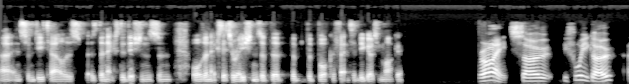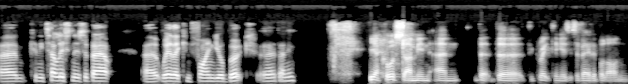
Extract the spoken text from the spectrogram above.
uh, in some detail as, as the next editions and or the next iterations of the, the, the book effectively go to market. Right. So before you go, um, can you tell listeners about uh, where they can find your book, uh, Danny? Yeah, of course. I mean, um, the, the, the great thing is it's available on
